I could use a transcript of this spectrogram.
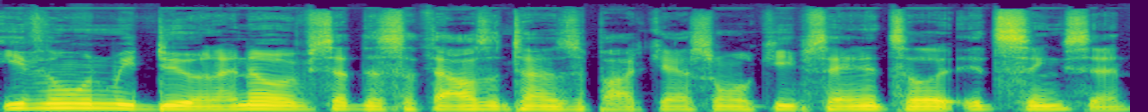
even when we do, and I know we've said this a thousand times in the podcast, and we'll keep saying it until it, it sinks in.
